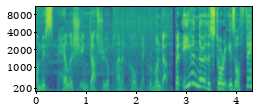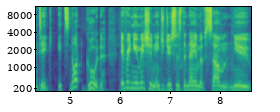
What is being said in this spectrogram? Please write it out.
on this hellish industrial planet called Necromunda. But even though the story is authentic, it's not good. Every new mission introduces the name of some new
